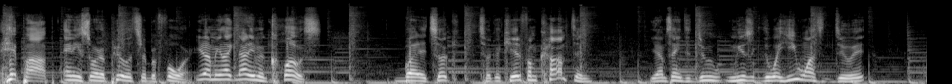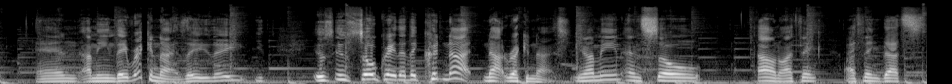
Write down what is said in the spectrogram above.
hip hop any sort of Pulitzer before. You know what I mean? Like not even close. But it took took a kid from Compton, you know what I'm saying, to do music the way he wants to do it. And I mean, they recognize. They they it was it was so great that they could not not recognize. You know what I mean? And so I don't know. I think I think that's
